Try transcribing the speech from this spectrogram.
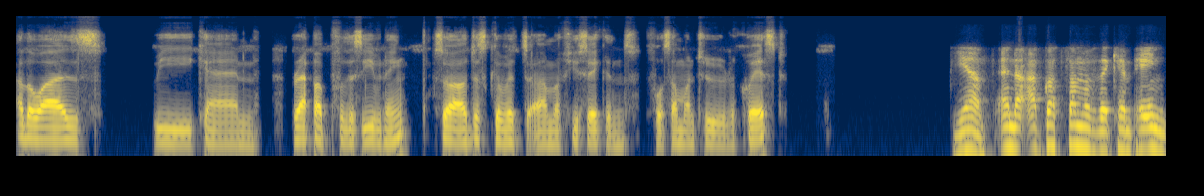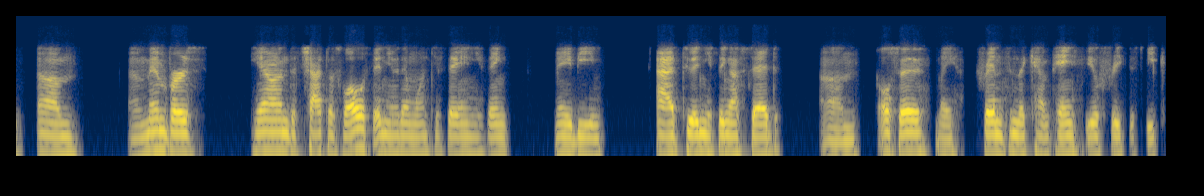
Otherwise, we can wrap up for this evening. So I'll just give it um, a few seconds for someone to request. Yeah, and I've got some of the campaign um, members here on the chat as well. If any of them want to say anything, maybe add to anything I've said. Um, also, my friends in the campaign, feel free to speak.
